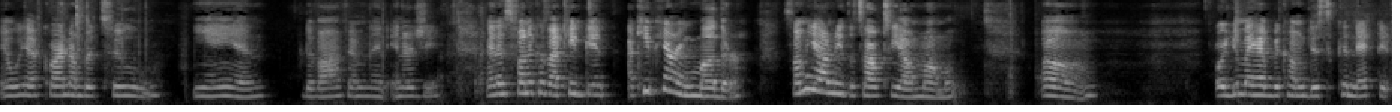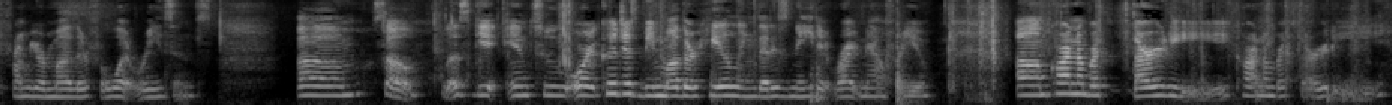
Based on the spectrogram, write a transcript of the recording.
And we have card number two, Yan, Divine Feminine Energy. And it's funny because I keep getting, I keep hearing mother. Some of y'all need to talk to y'all mama. Um, or you may have become disconnected from your mother for what reasons. Um, so let's get into, or it could just be mother healing that is needed right now for you. Um, card number 30, card number 30.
